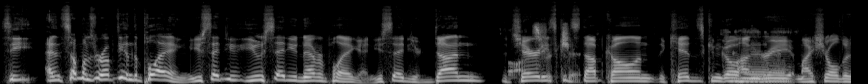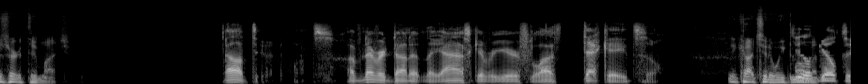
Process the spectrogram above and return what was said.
see. And someone's roped you into playing. You said you you said you'd never play again. You said you're done. The Oh, charities can stop calling. The kids can go hungry. My shoulders hurt too much. I'll do it I've never done it, and they ask every year for the last decade, so They caught you at a weak feel moment. guilty.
